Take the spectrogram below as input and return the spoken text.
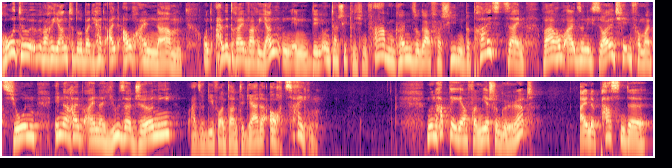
rote Variante drüber, die hat halt auch einen Namen. Und alle drei Varianten in den unterschiedlichen Farben können sogar verschieden bepreist sein. Warum also nicht solche Informationen innerhalb einer User Journey, also die von Tante Gerde, auch zeigen? Nun habt ihr ja von mir schon gehört, eine passende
